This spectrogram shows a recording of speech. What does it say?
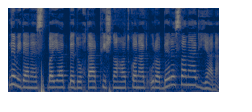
نمی‌دانست باید به دختر پیشنهاد کند او را برساند یا نه.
